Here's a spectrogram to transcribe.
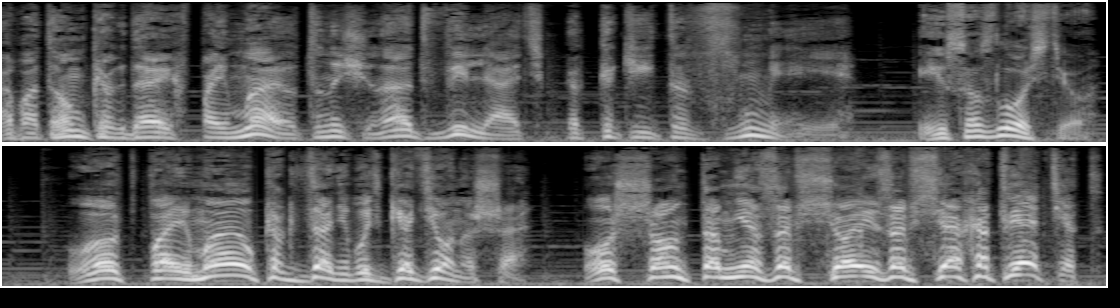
а потом, когда их поймают, начинают вилять, как какие-то змеи. И со злостью. Вот поймаю когда-нибудь гаденыша, уж он-то мне за все и за всех ответит!»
